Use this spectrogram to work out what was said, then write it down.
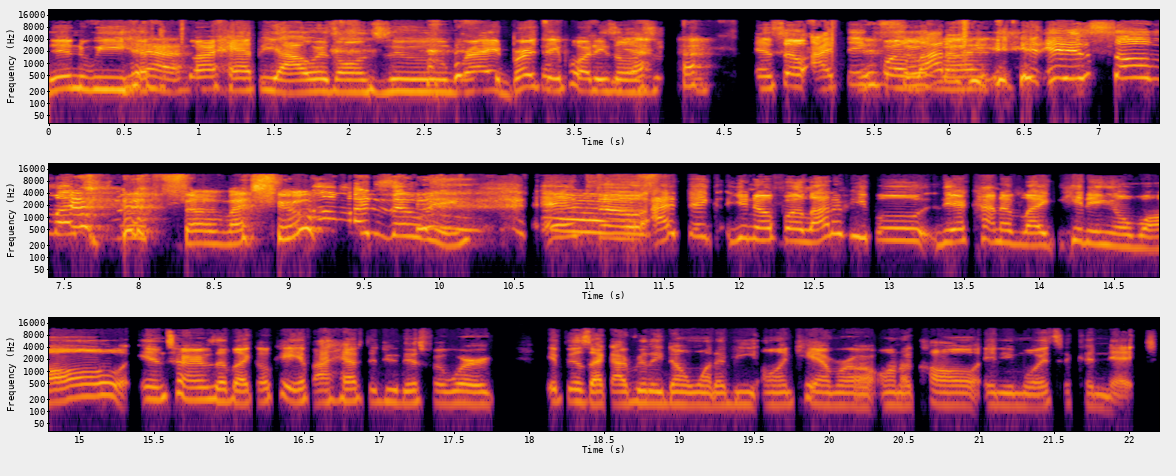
then we have yeah. to do our happy hours on Zoom, right? Birthday parties on yeah. Zoom. And so I think it's for so a lot much. of people, it, it is so much, so much, so much zooming. And so I think, you know, for a lot of people, they're kind of like hitting a wall in terms of like, okay, if I have to do this for work, it feels like I really don't want to be on camera or on a call anymore to connect.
